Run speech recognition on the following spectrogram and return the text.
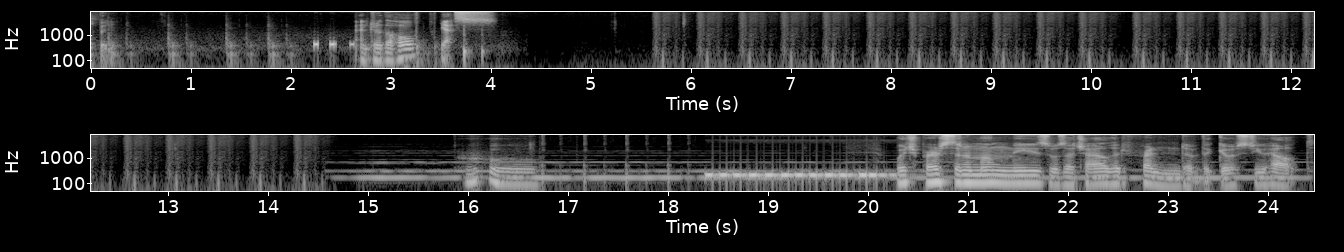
Open. Enter the hole? Yes. Ooh. Which person among these was a childhood friend of the ghost you helped?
